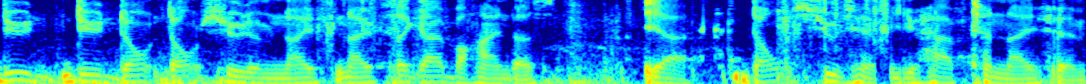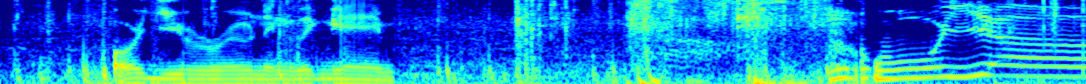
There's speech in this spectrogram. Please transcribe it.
Dude, dude, don't don't shoot him. Knife, knife the guy behind us. Yeah, don't shoot him. You have to knife him, or you ruining the game. Yo.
